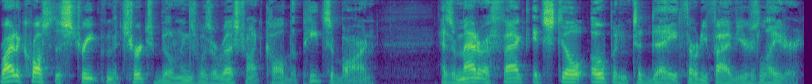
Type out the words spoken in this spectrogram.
Right across the street from the church buildings was a restaurant called the Pizza Barn. As a matter of fact, it's still open today, 35 years later.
